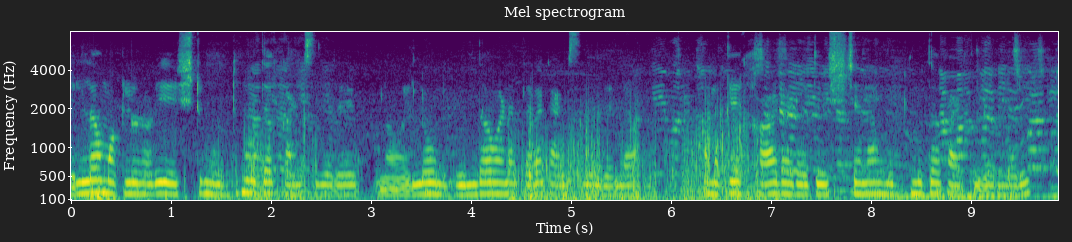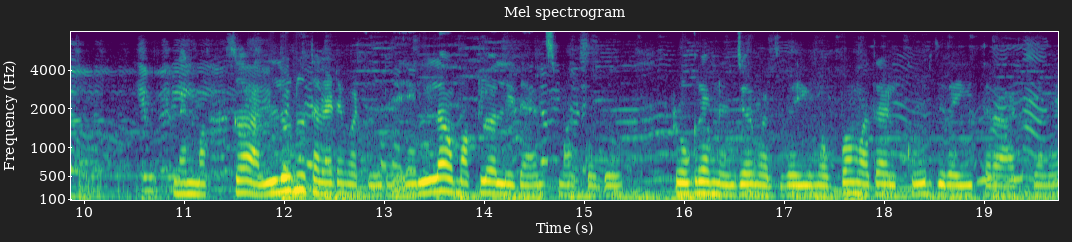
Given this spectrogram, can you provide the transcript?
ಎಲ್ಲ ಮಕ್ಕಳು ನೋಡಿ ಎಷ್ಟು ಮುದ್ದು ಮುದ್ದಾಗಿ ಕಾಣಿಸಿದ್ದಾರೆ. ನಾವು ಎಲ್ಲೋ ಒಂದು ಬೃಂದಾವನ ಥರ ಕಾಣಿಸ್ತಿದೆ ಇದೆಲ್ಲ. ಆ ಮಕ್ಕಳಿಗೆ ಹಾಡು ಹಾಡೋದು ಎಷ್ಟು ಚೆನ್ನಾಗಿ ಮುದ್ದು ಮುದ್ದಾಗಿ ಕಾಣ್ತಿದ್ದಾರೆ ನೋಡಿ. ನನ್ನ ಮಕ್ಕ ಅಲ್ಲೂ ತಲಾಟೆ ಮಾಡ್ತಿದ್ದಾರೆ. ಎಲ್ಲ ಮಕ್ಕಳು ಅಲ್ಲಿ ಡ್ಯಾನ್ಸ್ ಮಾಡಿಕೊಂಡು ಪ್ರೋಗ್ರಾಮ್ನ ಎಂಜಾಯ್ ಮಾಡ್ತಿದ್ದೆ ಇವನೊಬ್ಬ ಮಾತ್ರ ಅಲ್ಲಿ ಕೂರ್ದಿರ ಈ ಥರ ಆಡ್ತಾನೆ.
